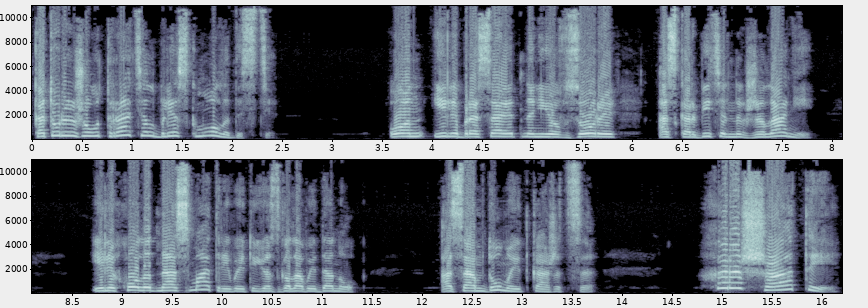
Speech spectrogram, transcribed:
который уже утратил блеск молодости. Он или бросает на нее взоры оскорбительных желаний, или холодно осматривает ее с головы до ног, а сам думает, кажется, «Хороша ты,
